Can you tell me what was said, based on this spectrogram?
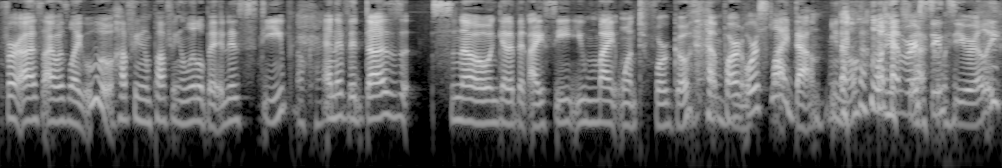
for us, I was like, ooh, huffing and puffing a little bit. It is steep. Okay. And if it does snow and get a bit icy, you might want to forego that part or slide down, you know, whatever Exactly. suits you really.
